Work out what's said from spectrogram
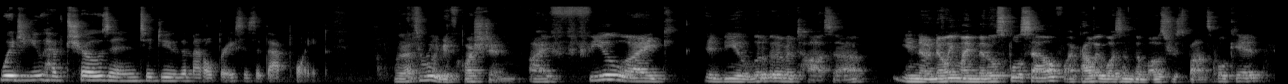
would you have chosen to do the metal braces at that point? Well, that's a really good question. I feel like it'd be a little bit of a toss up. You know, knowing my middle school self, I probably wasn't the most responsible kid.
